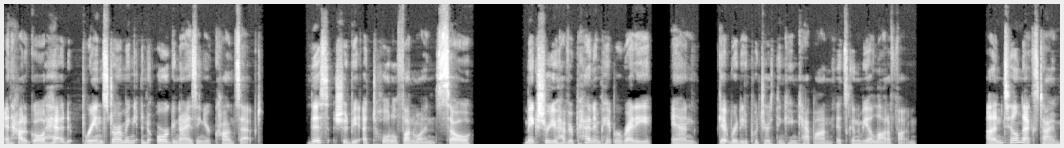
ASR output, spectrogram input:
and how to go ahead brainstorming and organizing your concept. This should be a total fun one. So make sure you have your pen and paper ready and get ready to put your thinking cap on. It's going to be a lot of fun. Until next time,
